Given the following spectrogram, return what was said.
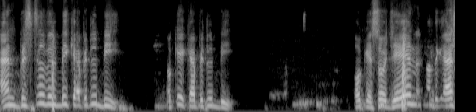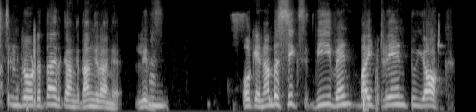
And Bristol will be capital B. Okay, capital B. Okay, so Jane and the Ashton Road Tangranga lives. Okay, number six. We went by train to York.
